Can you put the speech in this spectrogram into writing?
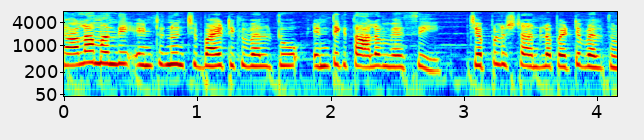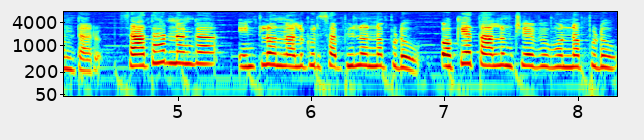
చాలా మంది ఇంటి నుంచి బయటికి వెళ్తూ ఇంటికి తాళం వేసి చెప్పుల స్టాండ్లో పెట్టి వెళ్తుంటారు. సాధారణంగా ఇంట్లో నలుగురు సభ్యులు ఉన్నప్పుడు ఒకే తాళం చెవి ఉన్నప్పుడు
